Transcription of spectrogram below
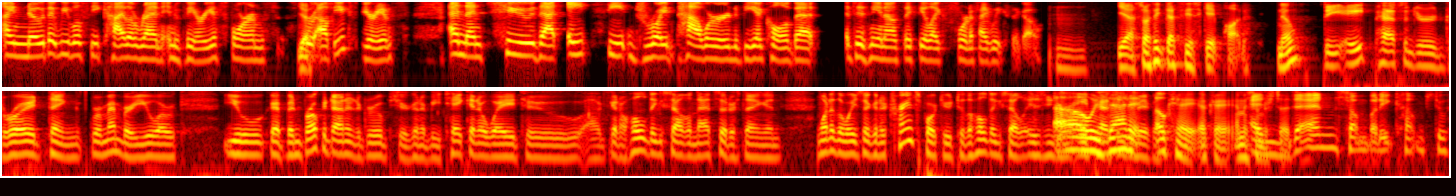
I know that we will see Kylo Ren in various forms Yes. throughout the experience. And then two, that eight seat droid powered vehicle that Disney announced, I feel like four to five weeks ago. Mm. Yeah. So I think that's the escape pod. No. The eight-passenger droid thing. Remember, you are you have been broken down into groups. You're going to be taken away to uh, get a holding cell and that sort of thing. And one of the ways they're going to transport you to the holding cell is in your Oh, is that it? vehicle. Okay. Okay. I And misunderstood. then somebody comes to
